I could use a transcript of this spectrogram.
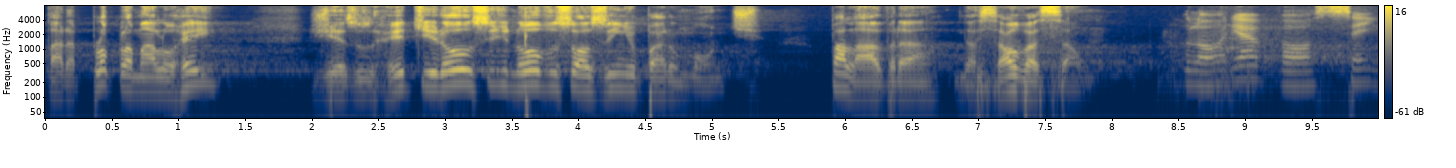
para proclamá-lo rei, Jesus retirou-se de novo sozinho para o monte. Palavra da salvação. Glória a vós, Senhor.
